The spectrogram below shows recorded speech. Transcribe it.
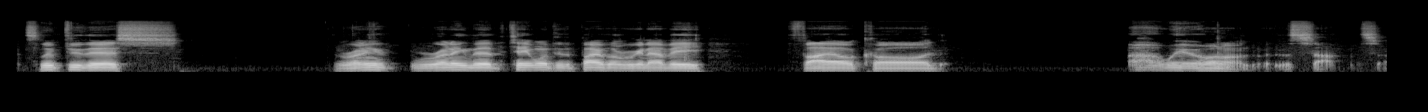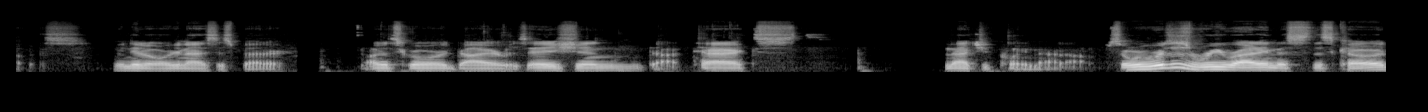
let's loop through this running running the Tate one through the pipeline. We're gonna have a file called. Oh wait, hold on. Let's stop. Let's stop this. We need to organize this better. Underscore diarization dot text, and that should clean that up. So we're just rewriting this this code.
